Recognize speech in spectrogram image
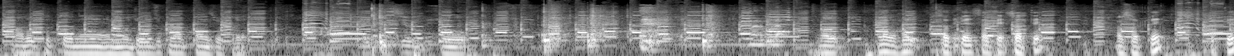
あれちょっとねもう上手くなったんですよこれ。そう丸くだ。まずまずはい座って座って座って。あ座って座って。い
